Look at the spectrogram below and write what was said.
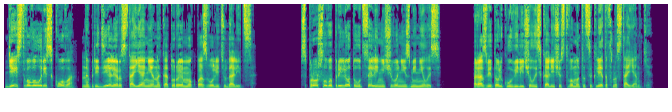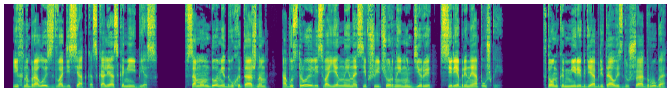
Действовал рисково, на пределе расстояния, на которое мог позволить удалиться. С прошлого прилета у цели ничего не изменилось, Разве только увеличилось количество мотоциклетов на стоянке. Их набралось два десятка, с колясками и без. В самом доме двухэтажном обустроились военные, носившие черные мундиры с серебряной опушкой. В тонком мире, где обреталась душа друга,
